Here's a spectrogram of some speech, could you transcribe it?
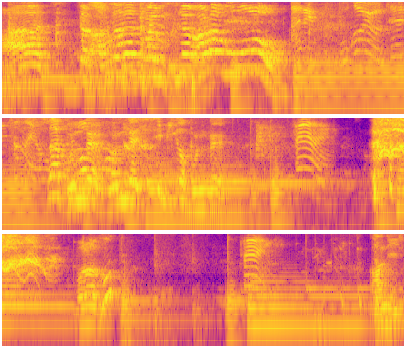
아 진짜 장난하지 말고 그냥 하라고. 아니 뭐가요? 제가 했잖아요. 나 두 뭔데 번. 뭔데 12가 뭔데 생. 뭐라고? 생. 아니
